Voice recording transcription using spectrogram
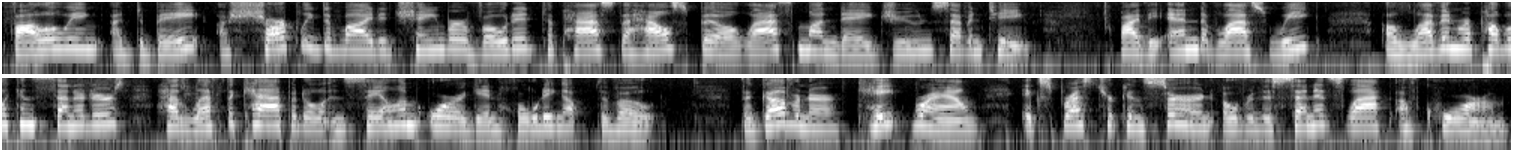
Following a debate, a sharply divided chamber voted to pass the House bill last Monday, June 17th. By the end of last week, 11 Republican senators had left the Capitol in Salem, Oregon, holding up the vote. The governor, Kate Brown, expressed her concern over the Senate's lack of quorum.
